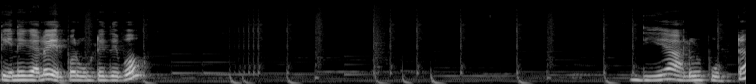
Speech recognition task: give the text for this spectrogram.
টেনে গেল, এরপর উল্টে দেব। দিয়ে আলুর পুরটা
